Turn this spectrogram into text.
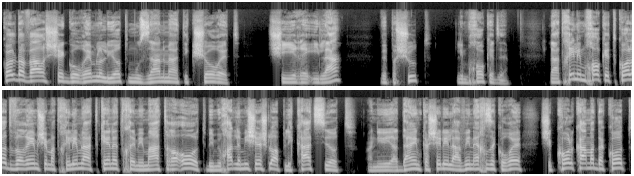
כל דבר שגורם לו להיות מוזן מהתקשורת שהיא רעילה, ופשוט למחוק את זה. להתחיל למחוק את כל הדברים שמתחילים לעדכן אתכם עם ההתראות, במיוחד למי שיש לו אפליקציות. אני עדיין קשה לי להבין איך זה קורה, שכל כמה דקות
